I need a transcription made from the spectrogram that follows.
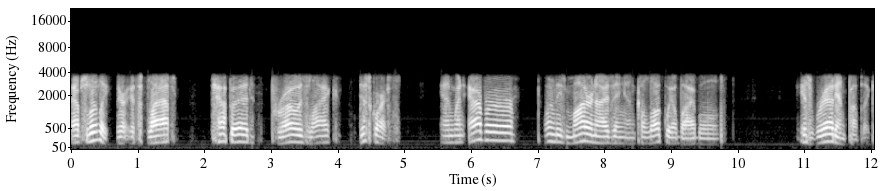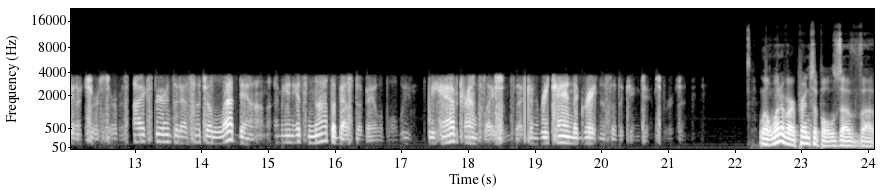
absolutely. It's flat, tepid, prose like discourse. And whenever one of these modernizing and colloquial Bibles is read in public in a church service. I experience it as such a letdown. I mean, it's not the best available. We we have translations that can retain the greatness of the King James version. Well, one of our principles of uh,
